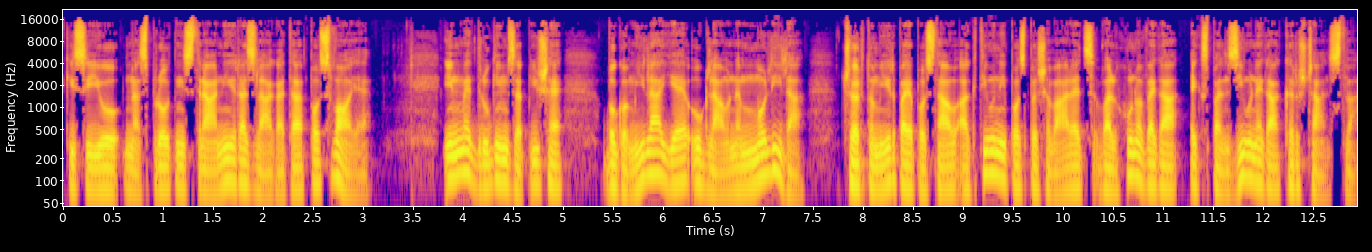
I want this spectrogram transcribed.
ki si ju na sprotni strani razlagata po svoje. In med drugim zapiše: Bogomila je v glavnem molila, Črtomir pa je postal aktivni pospeševalec Valhunovega ekspanzivnega krščanstva.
